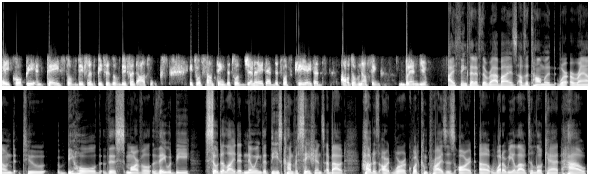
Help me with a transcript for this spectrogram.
a copy and paste of different pieces of different artworks. It was something that was generated, that was created out of nothing, brand new. I think that if the rabbis of the Talmud were around to behold this marvel, they would be so delighted knowing that these conversations about how does art work, what comprises art, uh, what are we allowed to look at, how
